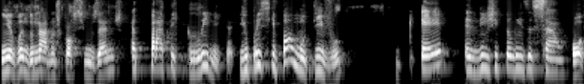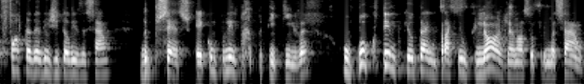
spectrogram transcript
em abandonar nos próximos anos a prática clínica. E o principal motivo é a digitalização, ou a falta da digitalização de processos. É componente repetitiva. O pouco tempo que eu tenho para aquilo que nós, na nossa formação,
